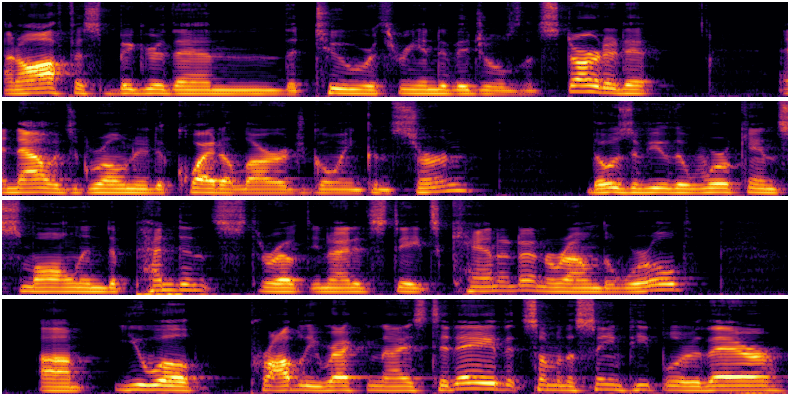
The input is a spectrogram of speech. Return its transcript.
an office bigger than the two or three individuals that started it, and now it's grown into quite a large going concern. Those of you that work in small independents throughout the United States, Canada, and around the world, um, you will probably recognize today that some of the same people are there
